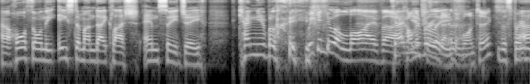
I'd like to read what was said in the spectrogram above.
uh, Hawthorn, the Easter Monday clash, MCG. Can you believe... we can do a live uh, Can you commentary of that if believe- we want to. The Spring Um,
